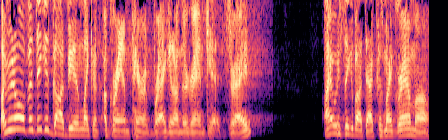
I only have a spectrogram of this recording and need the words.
I mean, I don't often think of God being like a, a grandparent bragging on their grandkids, right? I always think about that because my grandma,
